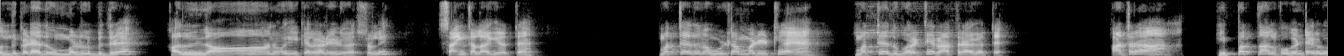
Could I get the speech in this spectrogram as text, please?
ಒಂದು ಕಡೆ ಅದು ಮರಳು ಬಿದ್ದರೆ ಅದು ನಿಧಾನವಾಗಿ ಕೆಳಗಡೆ ಇಳಿಯೋಷ್ಟರಲ್ಲಿ ಸಾಯಂಕಾಲ ಆಗಿರುತ್ತೆ. ಮತ್ತೆ ಅದನ್ನು ಉಲ್ಟಾ ಮಾಡಿಟ್ರೆ ಮತ್ತೆ ಅದು ಬರೋಕ್ಕೆ ರಾತ್ರಿ ಆಗುತ್ತೆ. ಆ ಥರ ಇಪ್ಪತ್ನಾಲ್ಕು ಗಂಟೆಗಳು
